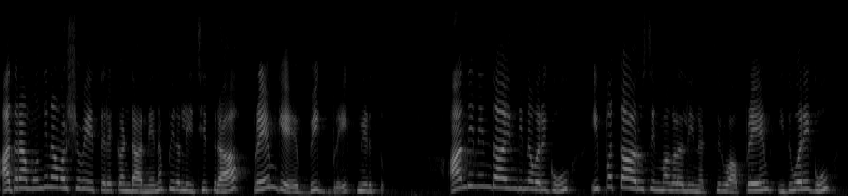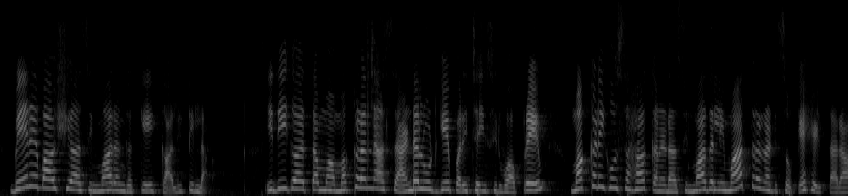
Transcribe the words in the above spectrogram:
ಅದರ ಮುಂದಿನ ವರ್ಷವೇ ತೆರೆಕಂಡ ನೆನಪಿರಲಿ ಚಿತ್ರ ಪ್ರೇಮ್ಗೆ ಬಿಗ್ ಬ್ರೇಕ್ ನೀಡಿತು ಅಂದಿನಿಂದ ಇಂದಿನವರೆಗೂ ಇಪ್ಪತ್ತಾರು ಸಿನಿಮಾಗಳಲ್ಲಿ ನಟಿಸಿರುವ ಪ್ರೇಮ್ ಇದುವರೆಗೂ ಬೇರೆ ಭಾಷೆಯ ಸಿನಿಮಾ ರಂಗಕ್ಕೆ ಕಾಲಿಟ್ಟಿಲ್ಲ. ಇದೀಗ ತಮ್ಮ ಮಕ್ಕಳನ್ನ ಸ್ಯಾಂಡಲ್ವುಡ್ಗೆ ಪರಿಚಯಿಸಿರುವ ಪ್ರೇಮ್ ಮಕ್ಕಳಿಗೂ ಸಹ ಕನ್ನಡ ಸಿನಿಮಾದಲ್ಲಿ ಮಾತ್ರ ನಟಿಸೋಕೆ ಹೇಳ್ತಾರಾ?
